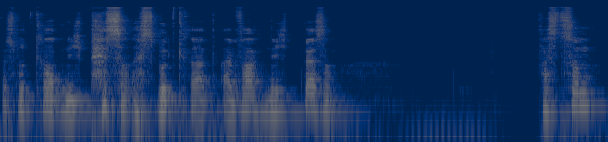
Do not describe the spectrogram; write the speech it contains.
Es wird gerade nicht besser. Es wird gerade einfach nicht besser. Was zum...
